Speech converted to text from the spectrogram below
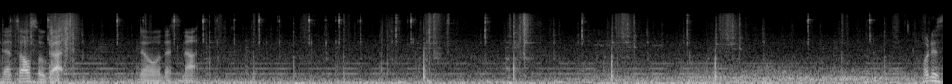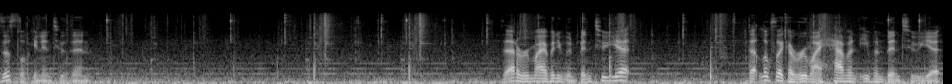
That's also got... No, that's not. What is this looking into, then? Is that a room I haven't even been to yet? That looks like a room I haven't even been to yet.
